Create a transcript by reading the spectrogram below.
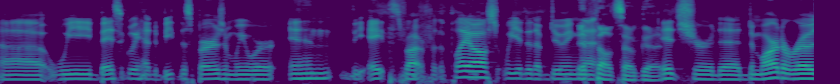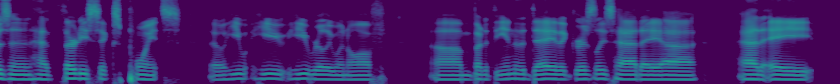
Uh, we basically had to beat the Spurs, and we were in the eighth spot for the playoffs. We ended up doing it that. It felt so good It sure did. DeMar DeRozan had 36 points, though he he he really went off. Um, but at the end of the day, the Grizzlies had a uh, had a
